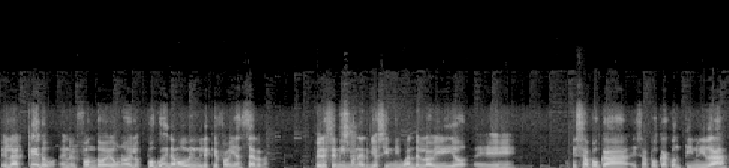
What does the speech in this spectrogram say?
el arquero en el fondo es uno de los pocos inamovibles que Fabián Cerda. Pero ese mismo nerviosismo, y Wander lo ha vivido, eh, esa, poca, esa poca continuidad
